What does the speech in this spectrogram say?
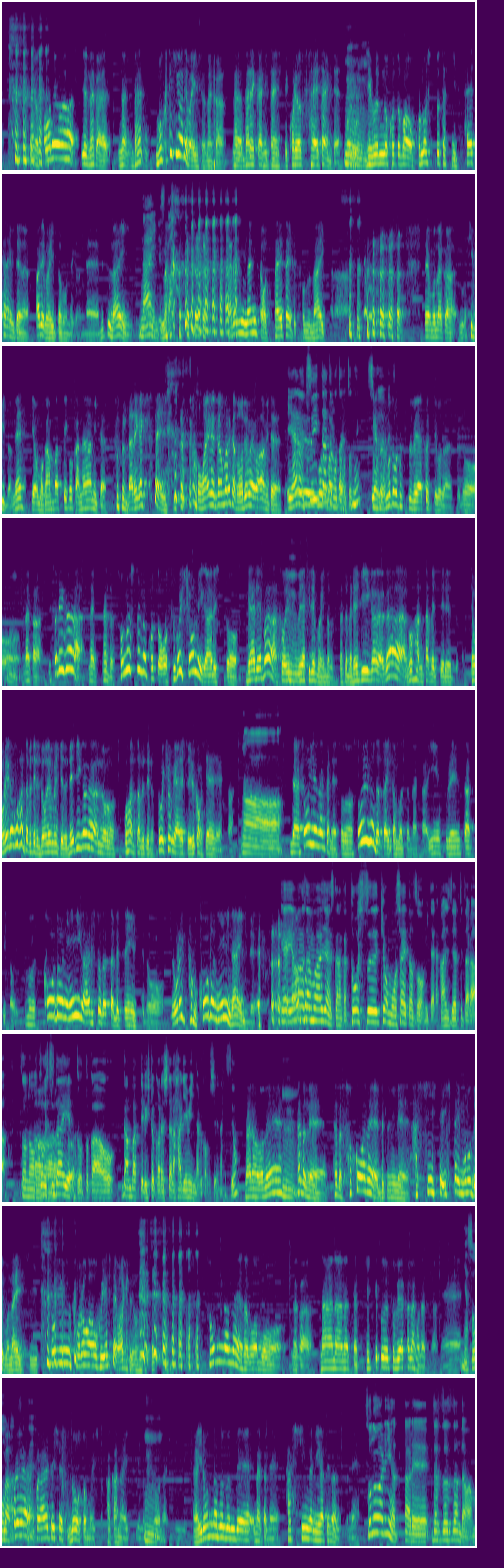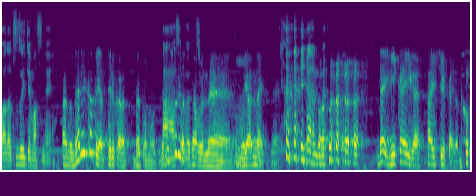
な。なんかこれは、いや、なんか、なだ目的があればいいんですよ。なんか、な誰かに対してこれを伝えたいみたいな。うん自分の言葉をこの人たちに伝えたいみたいな、あればいいと思うんだけどね。別にない。ないんですか？誰に何かを伝えたいとかそんなないから。でもなんか、日々のね、今日も頑張っていこうかな、みたいな。誰が聞きたい？ん お前が頑張るかどうでもいいわ、みたいな。いや、でもツイッターってもともととね。そうだもともとつぶやくっていうことなんですけど、なんか、それが、ななんだろう、その人のことをすごい興味がある人であれば、そういうつぶやきでもいいと思うんです。例えば、レディー・ガガがご飯食べてるとか。で俺がご飯食べてるどうでもいいけど、レディー・ガガのご飯食べてるのすごい興味ある人いるかもしれないじゃないですか。あだからそういうなんかね、その、そういうのだったらいいと思うんですよ。なんか、インフルエンサーっていうか、行動に意味がある人だったら別にいいんですけど、俺多分行動に意味ないんで。あ。いや、山田さんもあれじゃないですか。なんか糖質今日も抑えたぞ、みたいな感じでやってたら、その糖質ダイエットとかを頑張ってる人からしたら励みになるかもしれないですよ。なるほどね。うんただね、ただそこはね、別にね、発信していきたいものでもないし、そういうフォロワーを増やしたいわけでもない。そんなね、そこはもう、なんか、なあなあなっちゃって、結局つぶやかなくなっちゃうね。いやそうなんまあ、こですよねれは、これあれと一緒です。ノートも一緒。書かないっていうのもそうだし、なんかいろんな部分で、なんかね、発信が苦手なんですよね。その割には、あれ、雑雑談談はまだ続いてますね。あの、誰かとやってるからだと思うんですよね。一人だと多分ね、うんもうやんないですね。いや、ね、第2回が最終回だと。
